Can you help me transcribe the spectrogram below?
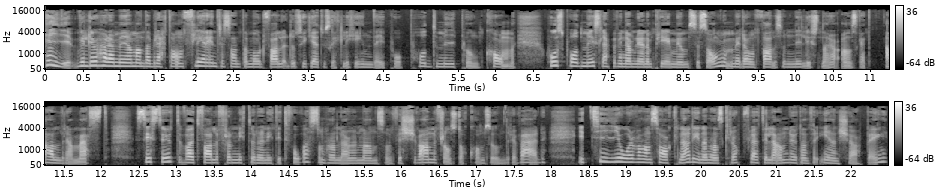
Hej! Vill du höra mig och Amanda berätta om fler intressanta mordfall? Då tycker jag att du ska klicka in dig på podmi.com. Hos Podmi släpper vi nämligen en premiumsäsong med de fall som ni lyssnare har önskat allra mest. Sist ut var ett fall från 1992 som handlar om en man som försvann från Stockholms undre värld. I tio år var han saknad innan hans kropp flöt i land utanför Enköping.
